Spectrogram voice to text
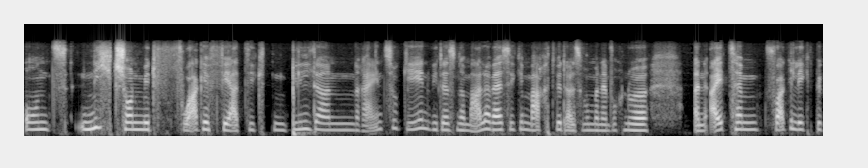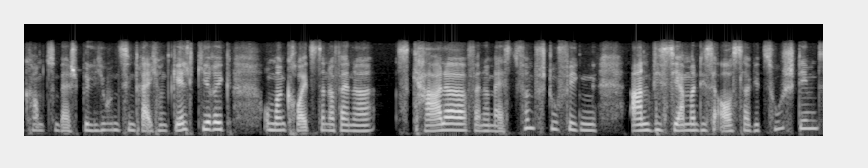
Und nicht schon mit vorgefertigten Bildern reinzugehen, wie das normalerweise gemacht wird, also wo man einfach nur ein Item vorgelegt bekommt, zum Beispiel Juden sind reich und geldgierig, und man kreuzt dann auf einer Skala, auf einer meist fünfstufigen an, wie sehr man dieser Aussage zustimmt.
